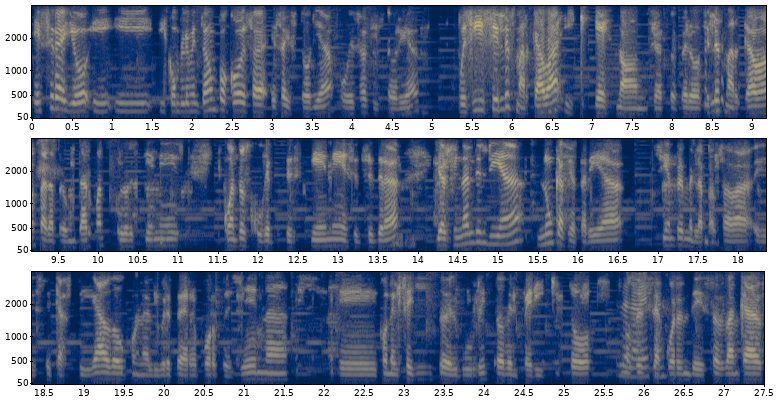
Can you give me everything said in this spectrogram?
Ese era yo y, y, y complementaba un poco esa, esa historia o esas historias. Pues sí, sí les marcaba y qué, no, no es cierto, pero sí les marcaba para preguntar cuántos colores tienes, cuántos juguetes tienes, etcétera. Y al final del día nunca hacía tarea, siempre me la pasaba este, castigado con la libreta de reportes llena, eh, con el sellito del burrito, del periquito, de no sé si se acuerdan de estas bancas,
